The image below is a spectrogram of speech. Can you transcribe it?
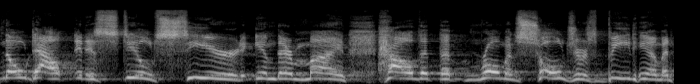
No doubt it is still seared in their mind how that the Roman soldiers beat him and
